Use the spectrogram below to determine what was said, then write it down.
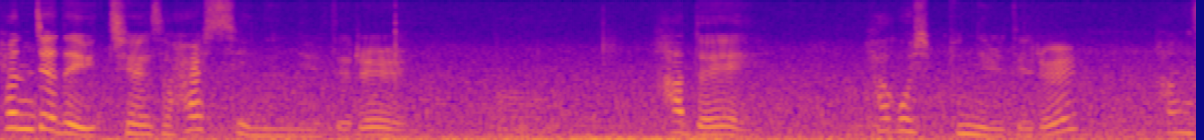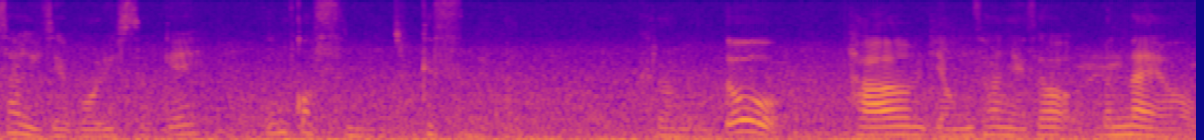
현재 내 위치에서 할 수 있는 일들을 어, 하되 하고 싶은 일들을 항상 이제 머릿속에 꿈꿨으면 좋겠습니다. 그러면 또 다음 영상에서 만나요.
